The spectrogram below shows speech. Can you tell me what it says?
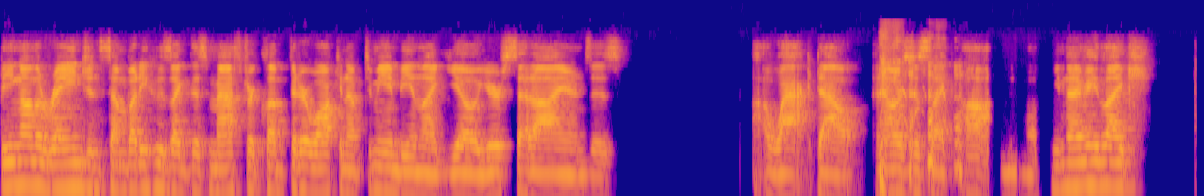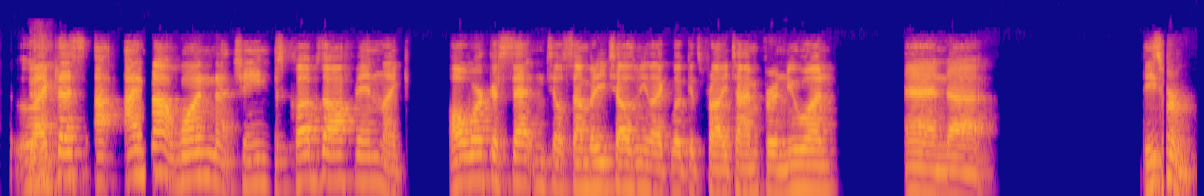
being on the range and somebody who's like this master club fitter walking up to me and being like, yo, your set of irons is uh, whacked out. And I was just like, ah, no. you know what I mean? Like, like that's, I, I'm not one that changes clubs often. Like, I'll work a set until somebody tells me, like, look, it's probably time for a new one. And, uh, these were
